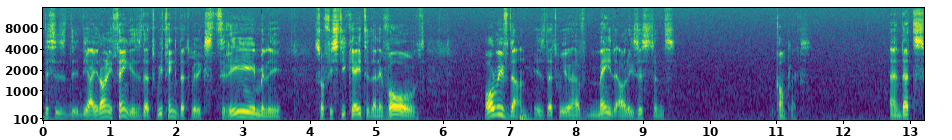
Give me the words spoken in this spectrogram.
this is the, the ironic thing is that we think that we're extremely sophisticated and evolved. All we've done is that we have made our existence complex. And that's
